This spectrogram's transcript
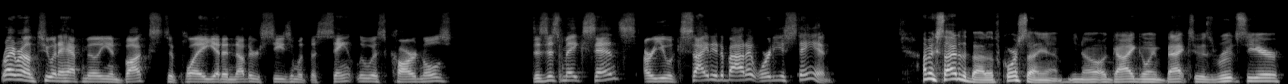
right around two and a half million bucks, to play yet another season with the St. Louis Cardinals. Does this make sense? Are you excited about it? Where do you stand? I'm excited about it. Of course I am. You know, a guy going back to his roots here,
